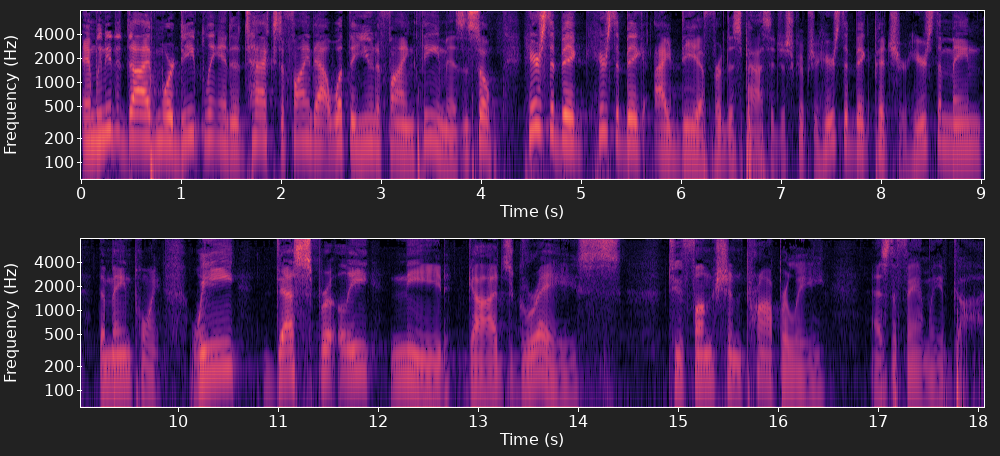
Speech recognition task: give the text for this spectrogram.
and we need to dive more deeply into the text to find out what the unifying theme is. And so here's the big, here's the big idea for this passage of Scripture. Here's the big picture. Here's the main, the main point. We desperately need God's grace to function properly as the family of God.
